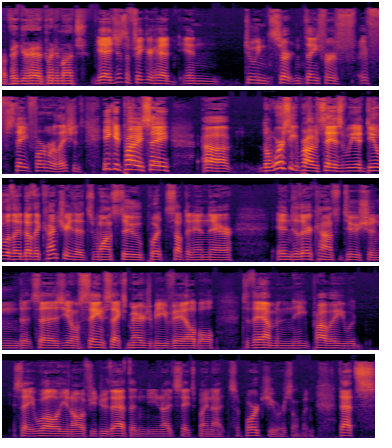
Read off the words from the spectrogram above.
A figurehead, pretty much. yeah he's just a figurehead in doing certain things for f- state foreign relations. He could probably say uh, the worst he could probably say is we deal with another country that wants to put something in there into their constitution that says you know same sex marriage would be available to them, and he probably would say, well, you know, if you do that, then the United States might not support you or something. That's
